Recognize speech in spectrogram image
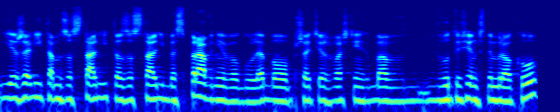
jeżeli tam zostali, to zostali bezprawnie w ogóle, bo przecież właśnie chyba w 2000 roku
